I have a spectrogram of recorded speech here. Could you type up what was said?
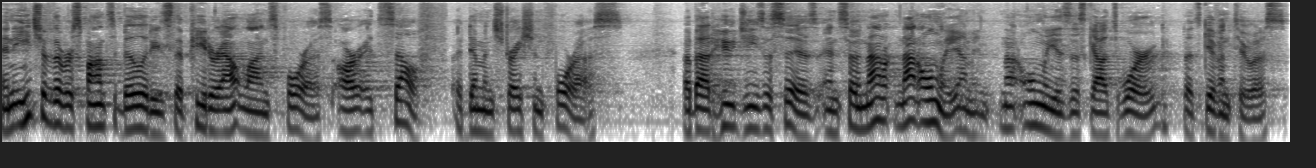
And each of the responsibilities that Peter outlines for us are itself a demonstration for us about who Jesus is. And so not, not only, I mean, not only is this God's word that's given to us,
